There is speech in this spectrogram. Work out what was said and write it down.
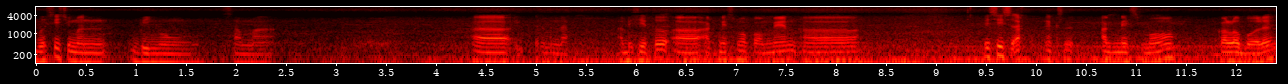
Gue sih cuman bingung sama uh, sebentar habis itu uh, Agnes mau komen uh, this is Agnes Mo. Kalau boleh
